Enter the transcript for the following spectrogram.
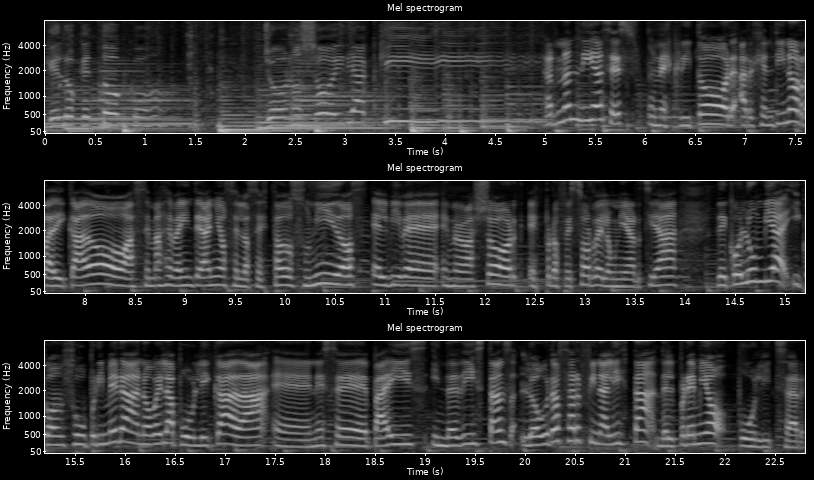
que lo que toco. Yo no soy de aquí. Hernán Díaz es un escritor argentino radicado hace más de 20 años en los Estados Unidos. Él vive en Nueva York, es profesor de la Universidad de Columbia y con su primera novela publicada en ese país, In the Distance, logró ser finalista del premio Pulitzer.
